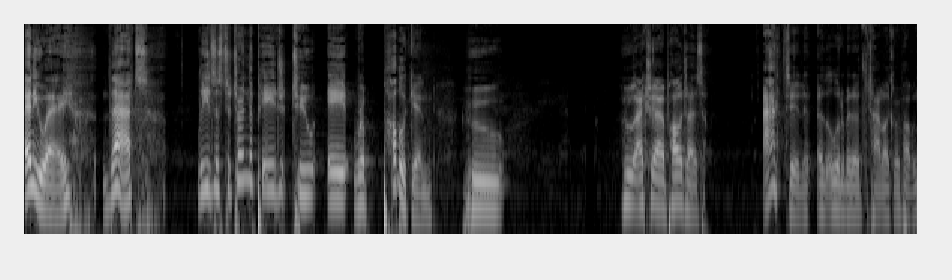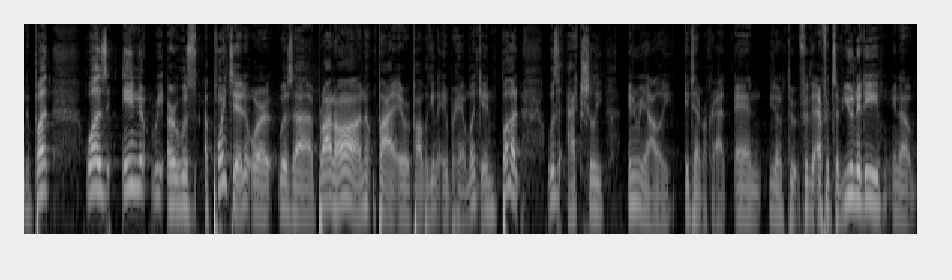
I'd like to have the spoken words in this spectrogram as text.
Anyway, that leads us to turn the page to a Republican who who actually I apologize acted a little bit at the time like a Republican, but was in re- or was appointed or was uh, brought on by a Republican, Abraham Lincoln, but was actually in reality a Democrat. And you know, through, the efforts of unity, you know,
